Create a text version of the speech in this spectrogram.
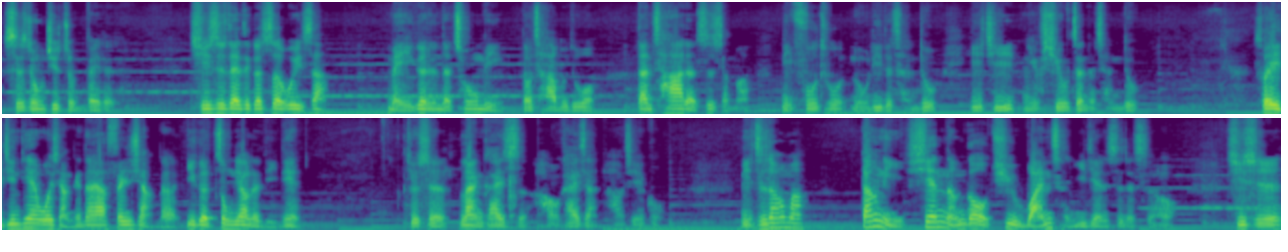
始终去准备的人。其实，在这个社会上，每一个人的聪明都差不多，但差的是什么？你付出努力的程度，以及你修正的程度。所以今天我想跟大家分享的一个重要的理念，就是烂开始，好开展，好结果。你知道吗？当你先能够去完成一件事的时候，其实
